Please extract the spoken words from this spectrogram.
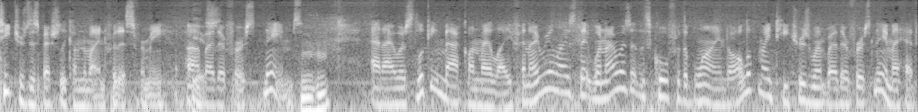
teachers especially come to mind for this for me, uh, Yes. by their first names. Mm-hmm. And I was looking back on my life and I realized that when I was at the school for the blind, all of my teachers went by their first name. I had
